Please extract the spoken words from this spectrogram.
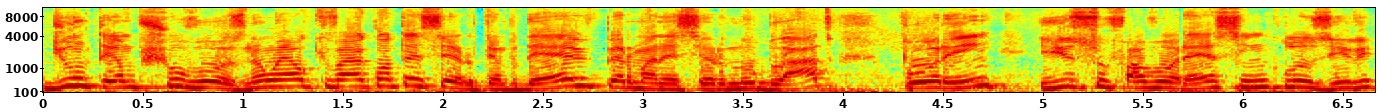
de um tempo chuvoso. Não é o que vai acontecer. O tempo deve permanecer nublado, porém isso favorece inclusive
